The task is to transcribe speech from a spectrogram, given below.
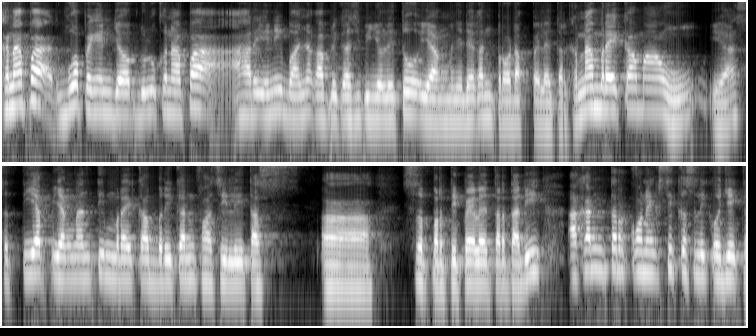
Kenapa gue pengen jawab dulu kenapa hari ini banyak aplikasi pinjol itu yang menyediakan produk pay letter. Karena mereka mau ya setiap yang nanti mereka berikan fasilitas uh, seperti pay letter tadi akan terkoneksi ke Slik OJK.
